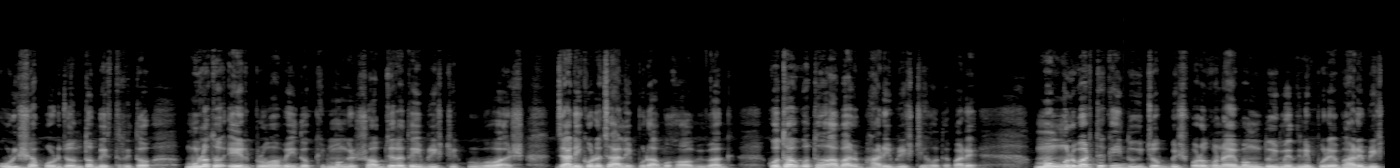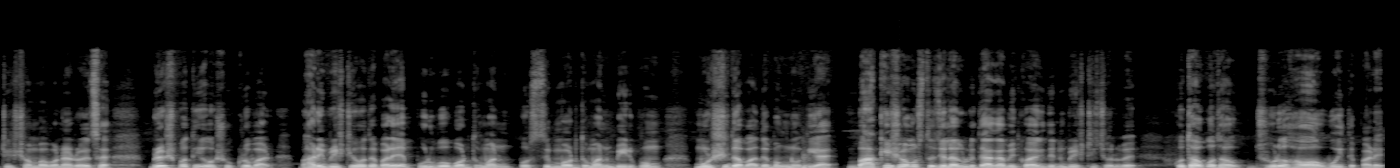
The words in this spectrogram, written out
উড়িষ্যা পর্যন্ত বিস্তৃত। মূলত এর প্রভাবেই দক্ষিণবঙ্গের সব জেলাতেই বৃষ্টির পূর্বাভাস জারি করেছে আলিপুর আবহাওয়া বিভাগ। কোথাও কোথাও আবার ভারী বৃষ্টি হতে পারে। মঙ্গলবার থেকেই দুই চব্বিশ পরগনা এবং দুই মেদিনীপুরে ভারী বৃষ্টির সম্ভাবনা রয়েছে। বৃহস্পতি ও শুক্রবার ভারী বৃষ্টি হতে পারে পূর্ব বর্ধমান, পশ্চিম বর্ধমান, বীরভূম, মুর্শিদাবাদ এবং নদিয়ায়। বাকি সমস্ত জেলাগুলিতে আগামী কয়েকদিন বৃষ্টি চলবে। কোথাও কোথাও ঝোড়ো হাওয়াও বইতে পারে।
